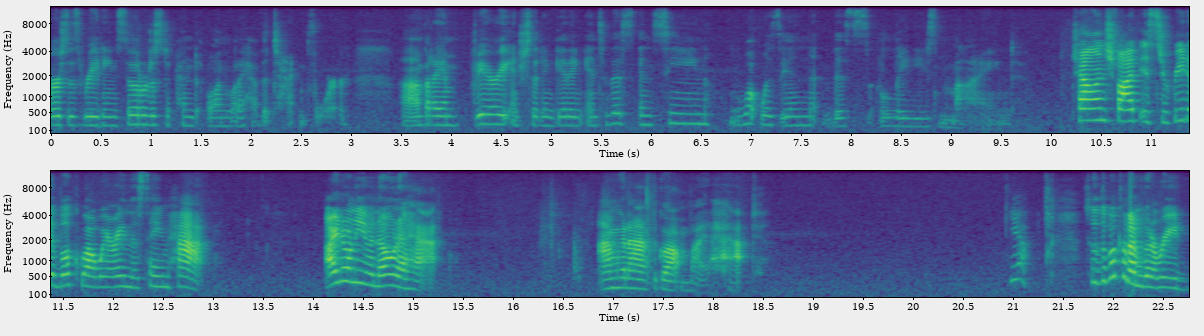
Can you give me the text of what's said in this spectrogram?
versus reading, so it'll just depend on what I have the time for. Um, but I am very interested in getting into this and seeing what was in this lady's mind. Challenge 5 is to read a book while wearing the same hat. I don't even own a hat. I'm going to have to go out and buy a hat. Yeah. So the book that I'm going to read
